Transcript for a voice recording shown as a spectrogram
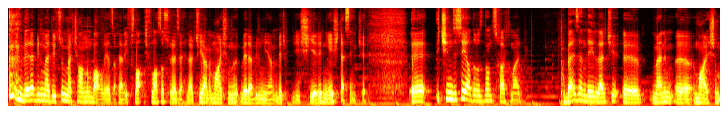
verə bilmədiyi üçün məkanını bağlayacaq. Yəni ifla iflasa sürəcəklər ki, yəni maaşını verə bilməyən bir iş yeri niyə işləsin ki? E, ikincisi yadınızdan çıxartmayın. Bəzən deyirlər ki, e, mənim e, maaşım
